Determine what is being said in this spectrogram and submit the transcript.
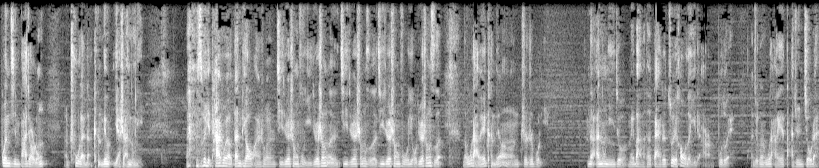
关进八角笼啊，出来的肯定也是安东尼。所以他说要单挑啊，说既决胜负，已决生呃，既决生死，既决胜负，又决生死。那乌大维肯定置之不理。那安东尼就没办法，他带着最后的一点部队，就跟乌大维大军交战。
